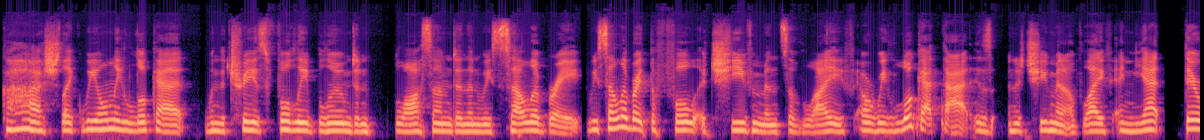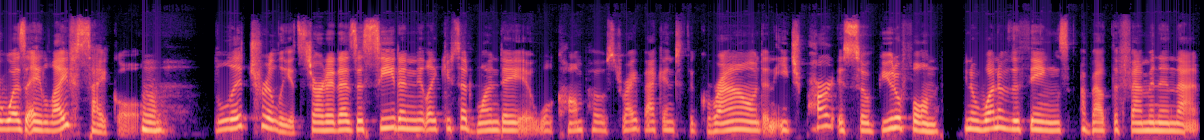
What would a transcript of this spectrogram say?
gosh, like we only look at when the tree is fully bloomed and blossomed and then we celebrate we celebrate the full achievements of life or we look at that as an achievement of life and yet there was a life cycle. Mm. Literally, it started as a seed. And like you said, one day it will compost right back into the ground. And each part is so beautiful. And you know, one of the things about the feminine that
